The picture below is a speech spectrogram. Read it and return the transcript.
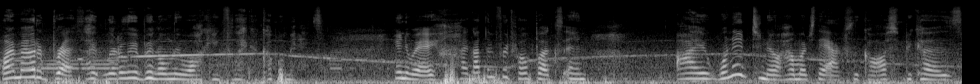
why am I out of breath? I literally have been only walking for like a couple minutes. Anyway, I got them for 12 bucks and I wanted to know how much they actually cost because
